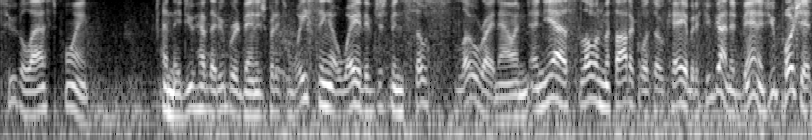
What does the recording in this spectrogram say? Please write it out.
to the last point and they do have that uber advantage, but it's wasting away. They've just been so slow right now, and, and yeah, slow and methodical is okay, but if you've got an advantage, you push it.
